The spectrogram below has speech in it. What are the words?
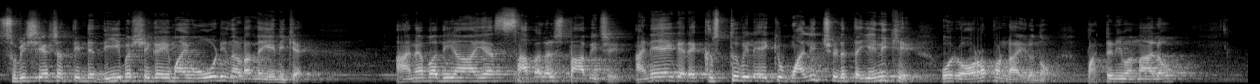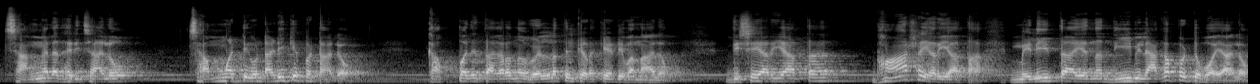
സുവിശേഷത്തിന്റെ ദീപശിഖയുമായി ഓടി നടന്ന എനിക്ക് അനവധിയായ സഭകൾ സ്ഥാപിച്ച് അനേകരെ ക്രിസ്തുവിലേക്ക് വലിച്ചെടുത്ത എനിക്ക് ഒരു ഉറപ്പുണ്ടായിരുന്നു പട്ടിണി വന്നാലോ ചങ്ങല ധരിച്ചാലോ ചമ്മട്ടി കൊണ്ട് അടിക്കപ്പെട്ടാലോ കപ്പൽ തകർന്ന് വെള്ളത്തിൽ കിടക്കേണ്ടി വന്നാലോ ദിശയറിയാത്ത ഭാഷയറിയാത്ത മെലീത്ത എന്ന ദ്വീപിൽ അകപ്പെട്ടു പോയാലോ?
